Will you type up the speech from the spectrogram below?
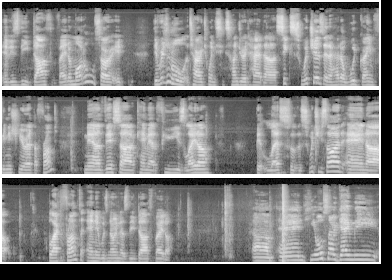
it is the Darth Vader model. So it, the original Atari 2600 had uh, six switches and it had a wood grain finish here at the front. Now this uh, came out a few years later, bit less of the switchy side and uh, black front, and it was known as the Darth Vader. Um, and he also gave me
